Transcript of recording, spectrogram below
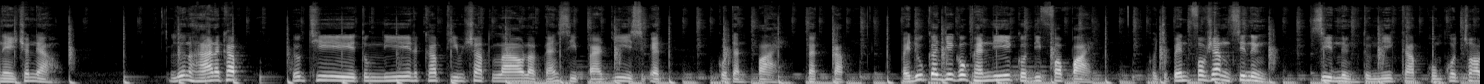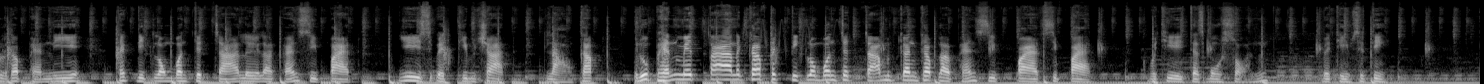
เนชั่นแนลเลื่อนหานะครับ ลือกที่ตรงนี้นะครับทีมชาติลาวหลักแผน 48 21 กดดันไปแบกกลับ ไปดูการยืนของแผนนี้กด default ไปก็จะเป็นฟังก์ชั่น C1 C1 ตรงนี้ครับผมก็ชอบเลยครับแผนนี้เทคนิคลองบอลจัดจ๋าเลยหล่ะแผน 48 21 ทีมชาติลาวครับไปดูแผนเมตานะครับเทคนิคลองบอลจัดจ๋าเหมือนกันครับหล่ะแผน 18 18ไปที่จัสโมสรไปทีมซิตี้งไป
